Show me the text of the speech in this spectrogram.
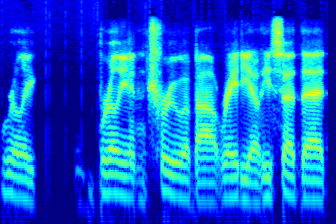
really brilliant and true about radio. He said that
